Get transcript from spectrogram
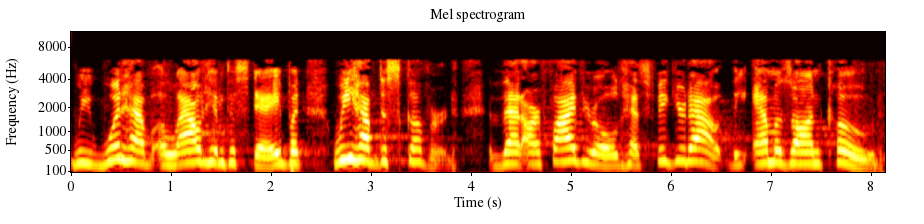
we would have allowed him to stay, but we have discovered that our five year old has figured out the Amazon code,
